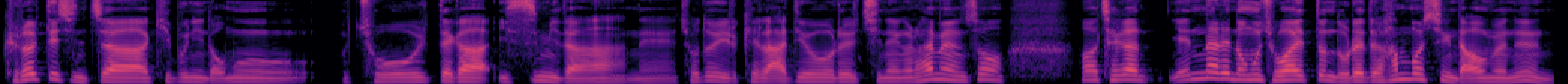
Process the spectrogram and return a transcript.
그럴 때 진짜 기분이 너무 좋을 때가 있습니다. 네. 저도 이렇게 라디오를 진행을 하면서 어, 제가 옛날에 너무 좋아했던 노래들 한 번씩 나오면은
